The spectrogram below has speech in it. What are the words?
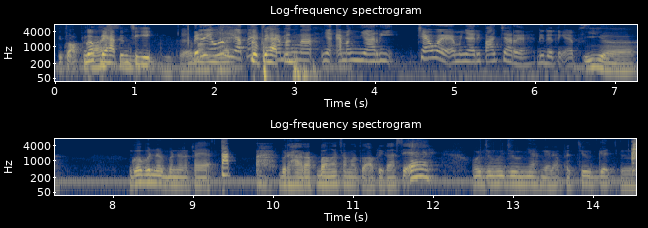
itu aplikasi prihatin sih, gitu. Berarti lu niatnya Gue prihatin. emang na- ny- emang nyari cewek, emang nyari pacar ya di dating apps? Iya Gue bener-bener kayak Tap. ah berharap banget sama tuh aplikasi Eh ujung-ujungnya nggak dapet juga cuy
